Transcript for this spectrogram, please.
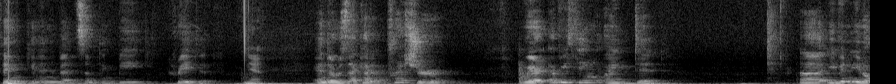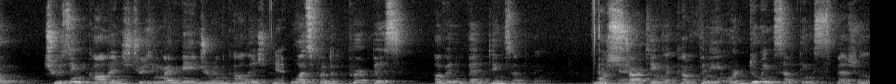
Think and invent something. Be creative. Yeah. And there was that kind of pressure where everything I did, uh, even you know, choosing college, choosing my major in college, Yeah. was for the purpose of inventing something, or Okay. starting a company, or doing something special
